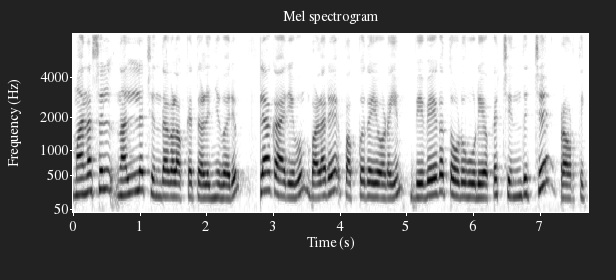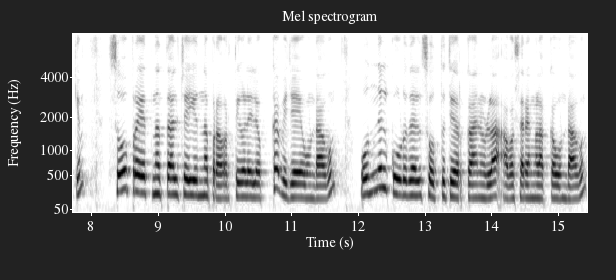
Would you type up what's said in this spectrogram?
മനസ്സിൽ നല്ല ചിന്തകളൊക്കെ തെളിഞ്ഞു വരും. എല്ലാ കാര്യവും വളരെ പക്വതയോടെയും വിവേകത്തോടു കൂടിയൊക്കെ ചിന്തിച്ച് പ്രവർത്തിക്കും. സ്വപ്രയത്നത്താൽ ചെയ്യുന്ന പ്രവർത്തികളിലൊക്കെ വിജയമുണ്ടാകും ഒന്നിൽ കൂടുതൽ സ്വത്ത് ചേർക്കാനുള്ള അവസരങ്ങളൊക്കെ ഉണ്ടാകും.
